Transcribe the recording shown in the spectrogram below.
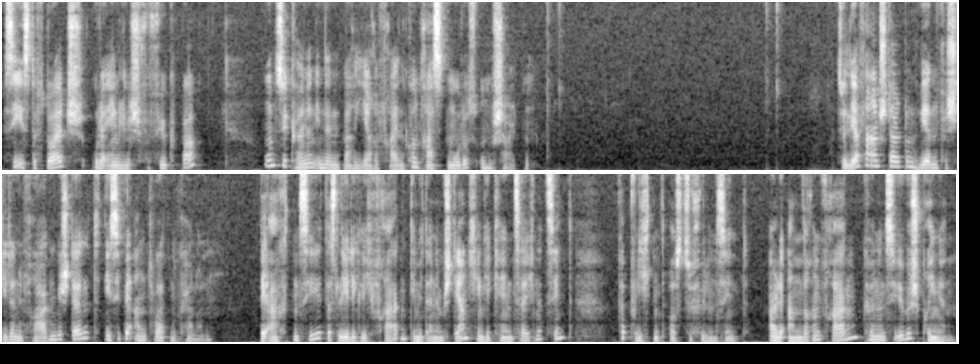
sie ist auf Deutsch oder Englisch verfügbar und Sie können in den barrierefreien Kontrastmodus umschalten. Zur Lehrveranstaltung werden verschiedene Fragen gestellt, die Sie beantworten können. Beachten Sie, dass lediglich Fragen, die mit einem Sternchen gekennzeichnet sind, verpflichtend auszufüllen sind. Alle anderen Fragen können Sie überspringen.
